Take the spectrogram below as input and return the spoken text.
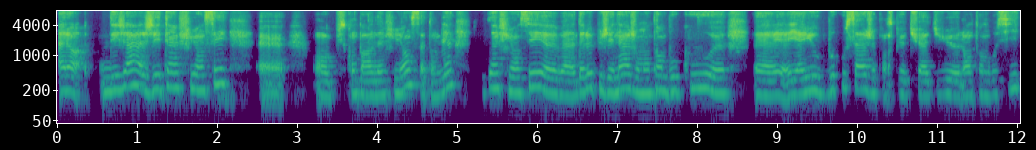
Alors déjà, j'ai été influencée, euh, puisqu'on parle d'influence, ça tombe bien, j'ai été influencée euh, ben, dès le plus jeune âge. On entend beaucoup, euh, il y a eu beaucoup ça, je pense que tu as dû l'entendre aussi,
